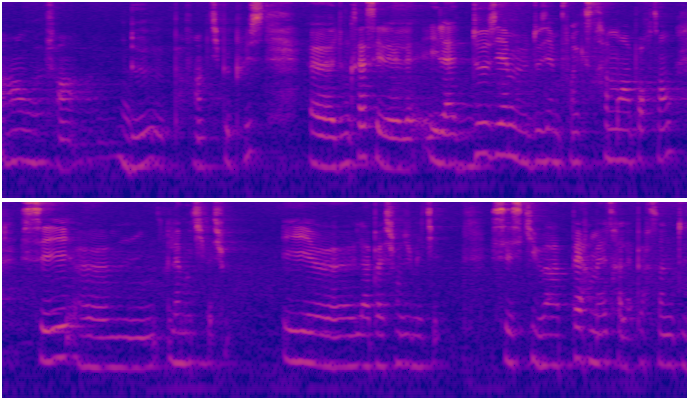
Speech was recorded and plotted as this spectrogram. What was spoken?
un, enfin deux, parfois un petit peu plus. Euh, donc ça, c'est et la deuxième, deuxième point extrêmement important, c'est euh, la motivation et la passion du métier. C'est ce qui va permettre à la personne de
